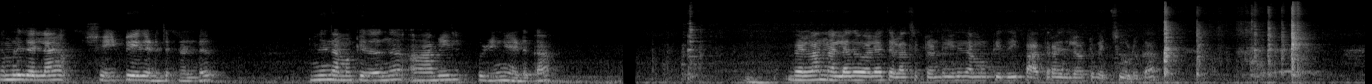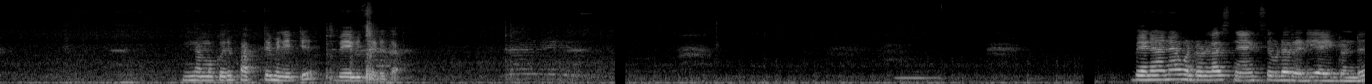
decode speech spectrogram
നമ്മളിതെല്ലാം ഷേപ്പ് ചെയ്തെടുത്തിട്ടുണ്ട്. ഇനി നമുക്കിതൊന്ന് ആവിയിൽ പുഴുങ്ങിയെടുക്കാം. വെള്ളം നല്ലതുപോലെ തിളച്ചിട്ടുണ്ട്. ഇനി നമുക്കിത് ഈ പാത്രം ഇതിലോട്ട് വെച്ച് കൊടുക്കാം. നമുക്കൊരു പത്ത് മിനിറ്റ് വേവിച്ചെടുക്കാം. ബനാന കൊണ്ടുള്ള സ്നാക്സ് ഇവിടെ റെഡി ആയിട്ടുണ്ട്.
